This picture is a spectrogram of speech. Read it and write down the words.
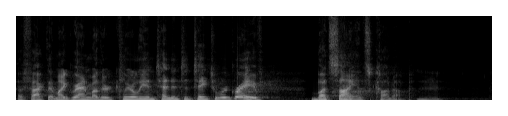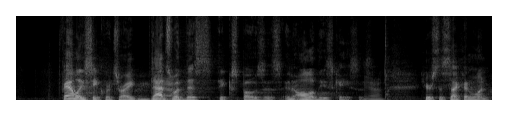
a fact that my grandmother clearly intended to take to her grave, but science caught up. Hmm. Family secrets, right? That's what this exposes in all of these cases. Yeah. Here's the second one.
